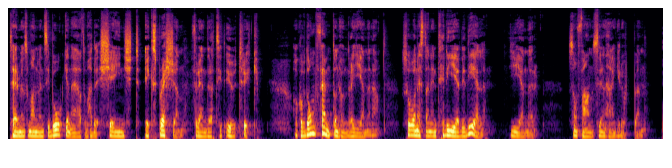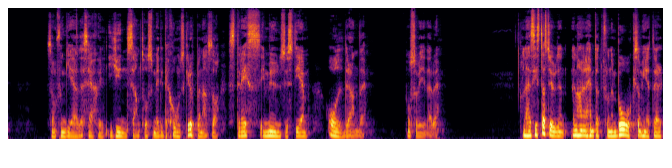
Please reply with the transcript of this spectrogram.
Termen som används i boken är att de hade changed expression, förändrat sitt uttryck. Och av de 1500 generna så var nästan en tredjedel gener som fanns i den här gruppen som fungerade särskilt gynnsamt hos meditationsgruppen, alltså stress, immunsystem, åldrande och så vidare. Den här sista studien den har jag hämtat från en bok som heter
